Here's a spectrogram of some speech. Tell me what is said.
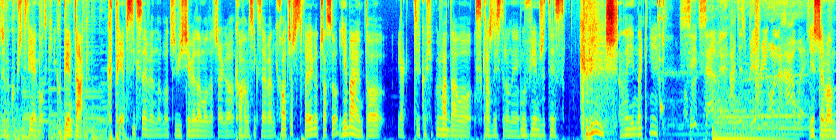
żeby kupić dwie emotki. I kupiłem tak. Kupiłem Six Seven, no bo oczywiście wiadomo dlaczego. Kocham Six Seven. Chociaż swojego czasu jebałem to, jak tylko się kurwa dało z każdej strony. Mówiłem, że to jest cringe, ale jednak nie. Jeszcze mam.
